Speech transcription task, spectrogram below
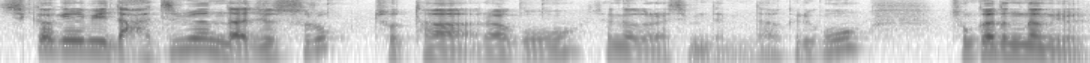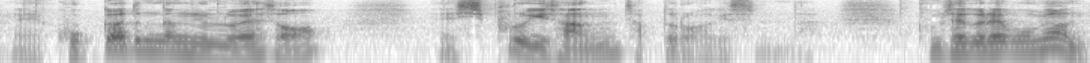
시가 갭이 낮으면 낮을수록 좋다라고 생각을 하시면 됩니다. 그리고 종가 등락률, 예, 고가 등락률로 해서 10% 이상 잡도록 하겠습니다. 검색을 해보면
